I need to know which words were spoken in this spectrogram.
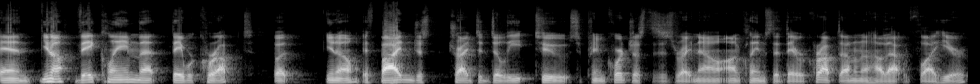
And, you know, they claim that they were corrupt. But, you know, if Biden just tried to delete two Supreme Court justices right now on claims that they were corrupt, I don't know how that would fly here.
